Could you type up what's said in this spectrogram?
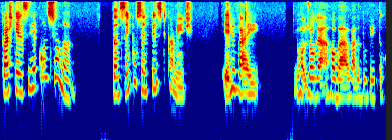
Então, eu acho que ele se recondicionando, estando 100% fisicamente, ele vai jogar, roubar a vaga do Vitor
